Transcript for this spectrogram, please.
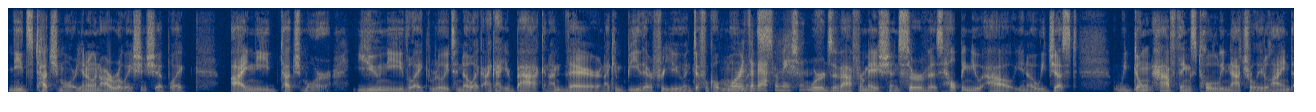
needs touch more. You know, in our relationship, like I need touch more. You need like really to know like I got your back and I'm there and I can be there for you in difficult moments. Words of affirmation. Words of affirmation, service, helping you out. You know, we just we don't have things totally naturally lined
